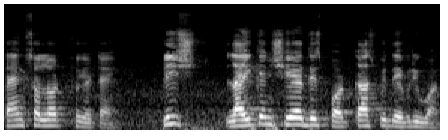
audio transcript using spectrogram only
Thanks a lot for your time. Please like and share this podcast with everyone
